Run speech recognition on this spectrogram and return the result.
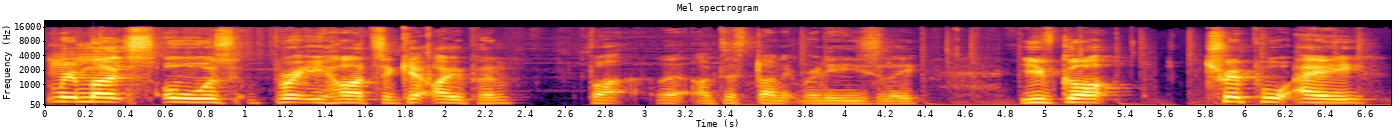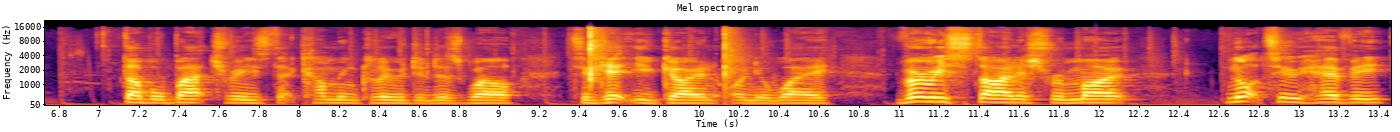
remote's always pretty hard to get open, but I've just done it really easily. You've got triple A double batteries that come included as well to get you going on your way. Very stylish remote, not too heavy,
